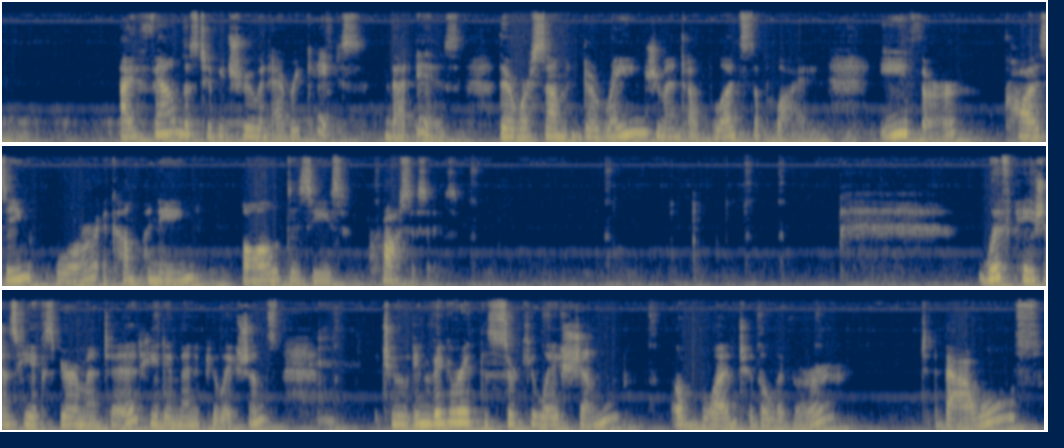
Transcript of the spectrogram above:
I found this to be true in every case. That is, there were some derangement of blood supply, either causing or accompanying all disease processes. With patients, he experimented, he did manipulations to invigorate the circulation of blood to the liver, to the bowels,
